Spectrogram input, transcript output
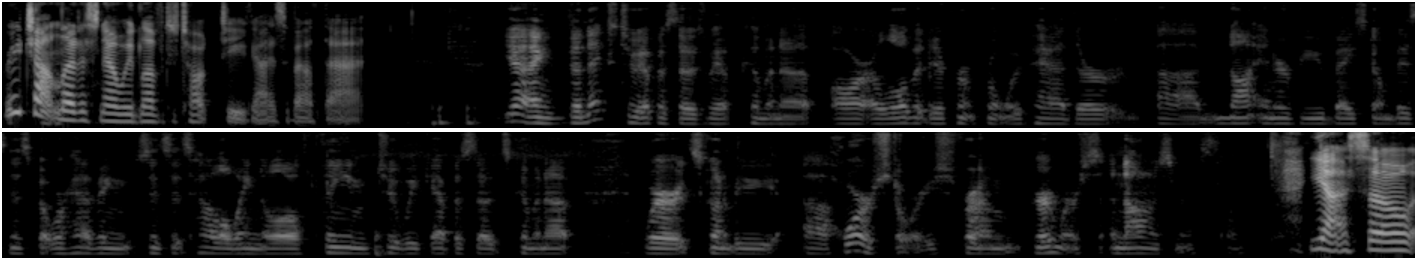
Reach out and let us know. We'd love to talk to you guys about that. Yeah, and the next two episodes we have coming up are a little bit different from what we've had. They're uh, not interview based on business, but we're having, since it's Halloween, a little theme two week episodes coming up where it's going to be uh, horror stories from groomers anonymously. Yeah, so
